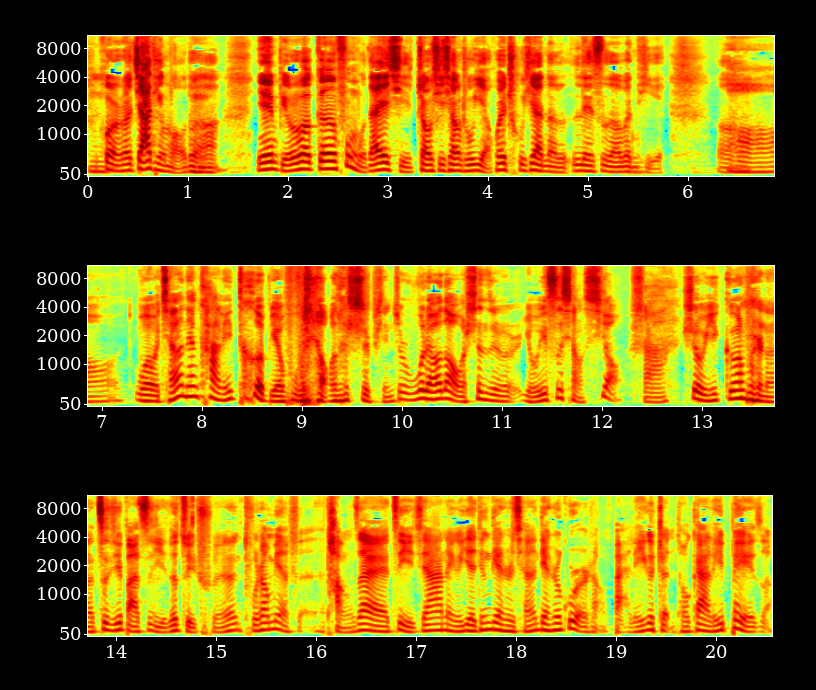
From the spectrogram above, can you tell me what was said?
嗯或者说家庭矛盾啊。因为比如说跟父母在一起朝夕相处，也会出现的类似的问题。啊、哦，我前两天看了一特别无聊的视频，就是无聊到我甚至有一丝想笑。啥？是有一哥们儿呢，自己把自己的嘴唇涂上面粉，躺在自己家那个液晶电视前的电视柜儿上，摆了一个枕头，盖了一被子，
